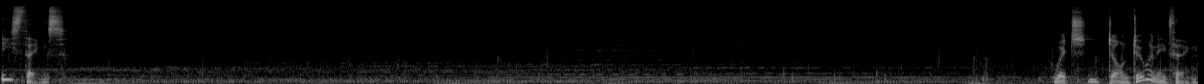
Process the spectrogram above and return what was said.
These things. Which don't do anything.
